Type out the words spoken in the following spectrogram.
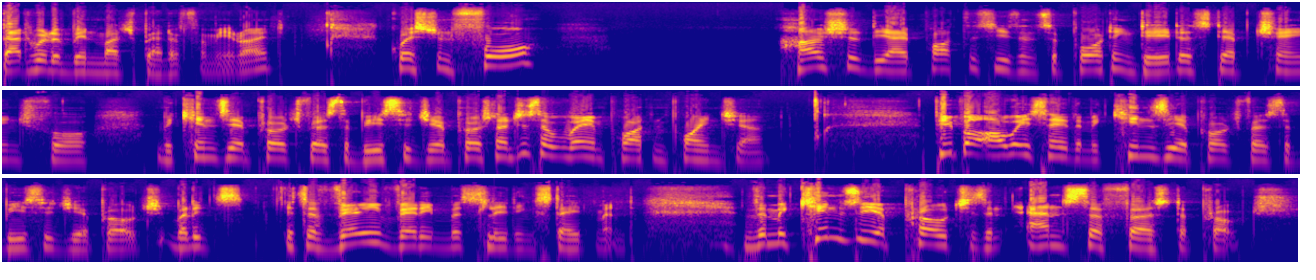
That would have been much better for me, right? Question four how should the hypotheses and supporting data step change for McKinsey approach versus the BCG approach? Now, just a very important point here. People always say the McKinsey approach versus the BCG approach, but it's it's a very very misleading statement. The McKinsey approach is an answer first approach,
